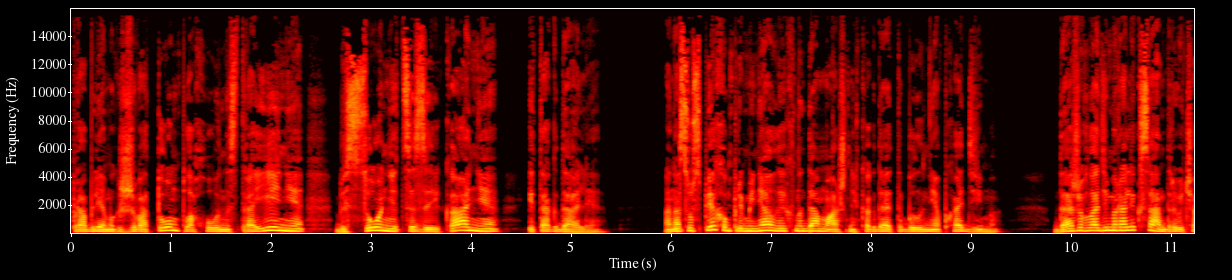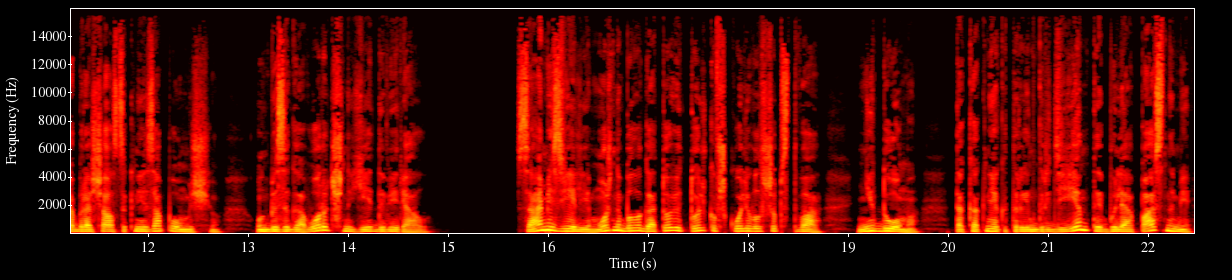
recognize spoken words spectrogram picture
проблемах с животом, плохого настроения, бессонницы, заикания и так далее. Она с успехом применяла их на домашних, когда это было необходимо. Даже Владимир Александрович обращался к ней за помощью, он безоговорочно ей доверял. Сами зелья можно было готовить только в школе волшебства, не дома, так как некоторые ингредиенты были опасными,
